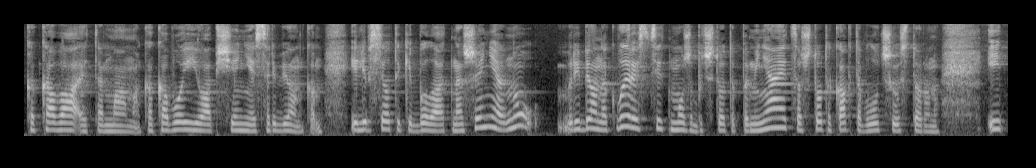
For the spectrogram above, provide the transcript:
какова эта мама, каково ее общение с ребенком, или все-таки было отношение, ну, ребенок вырастет, может быть, что-то поменяется, что-то как-то в лучшую сторону. И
